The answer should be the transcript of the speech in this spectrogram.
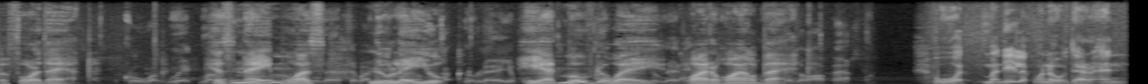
before that. His name was Nuleyuk. He had moved away quite a while back. What Maniilaq went over there and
